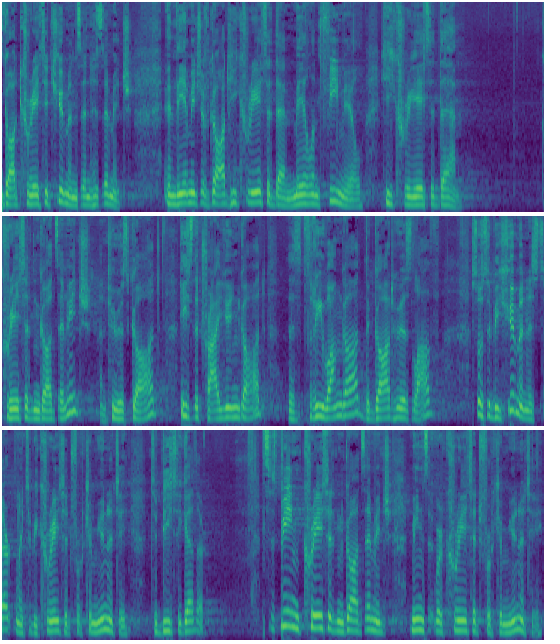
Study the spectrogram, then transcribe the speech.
God created humans in his image. In the image of God, he created them, male and female, he created them. Created in God's image, and who is God? He's the triune God, the three one God, the God who is love. So to be human is certainly to be created for community, to be together. It says being created in God's image means that we're created for community.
